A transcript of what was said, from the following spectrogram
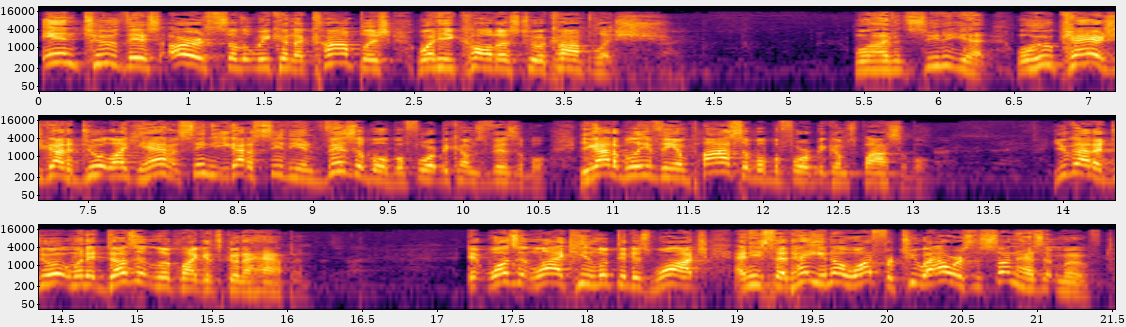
into this earth so that we can accomplish what He called us to accomplish? Well, I haven't seen it yet. Well, who cares? You got to do it like you haven't seen it. You got to see the invisible before it becomes visible. You got to believe the impossible before it becomes possible. You got to do it when it doesn't look like it's going to happen. It wasn't like he looked at his watch and he said, Hey, you know what? For two hours, the sun hasn't moved.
